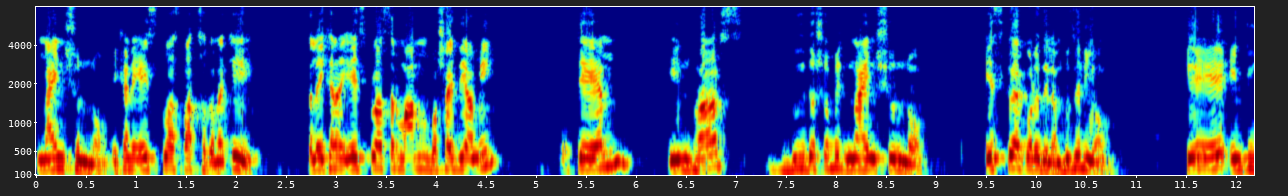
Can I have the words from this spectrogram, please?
নাইন শূন্য। এখানে এইচ প্লাস পাচ্ছ তো নাকি? তাহলে এখানে এইচ প্লাস এর মান বসাই দিই আমি। টেন ইনভার্স দুই দশমিক নাইন শূন্য। স্কোয়ার করে দিলাম, বুঝে নিও। K a into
